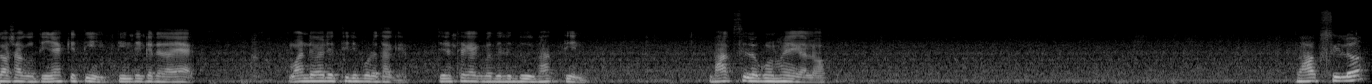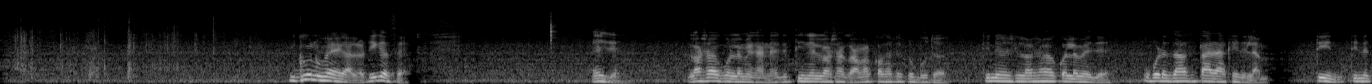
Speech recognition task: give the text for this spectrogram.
লসাগো তিন এককে তিন তিন তিন কেটে দেয় এক। ওয়ান ডিভাইডেড থ্রি পড়ে থাকে। তিন থেকে একবার দিলে দুই, ভাগ তিন। ভাগ ছিল গুণ হয়ে গেল। ভাগ ছিল গুণ হয়ে গেল, ঠিক আছে? এই যে, লসাগু করলাম এখানে যে তিনের লসাগু, আমার কথাটা একটু বুঝো। তিনের লসাগু করলাম এই যে, উপরে যা আছে তা রাখে দিলাম। তিন, তিনের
